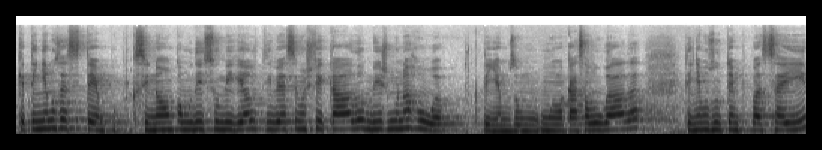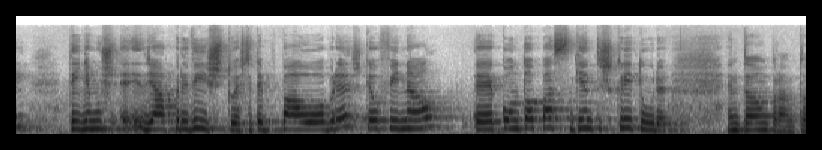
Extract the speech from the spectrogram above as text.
que tínhamos esse tempo, porque senão, como disse o Miguel, tivéssemos ficado mesmo na rua, porque tínhamos um, uma casa alugada, tínhamos um tempo para sair tínhamos eh, já previsto este tempo para obras, que ao final eh, contou para a seguinte escritura. Então, pronto,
